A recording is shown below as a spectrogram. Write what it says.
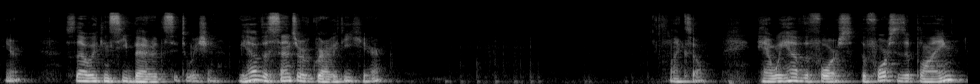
here, so that we can see better the situation. We have the center of gravity here, like so. And we have the force. The force is applying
